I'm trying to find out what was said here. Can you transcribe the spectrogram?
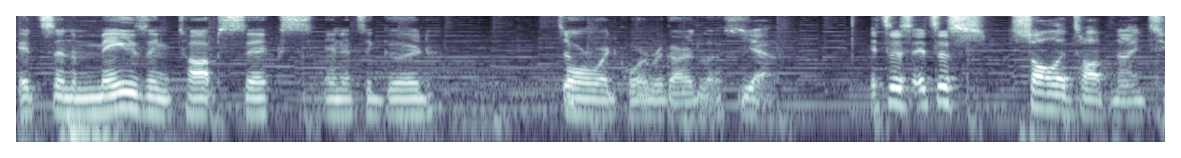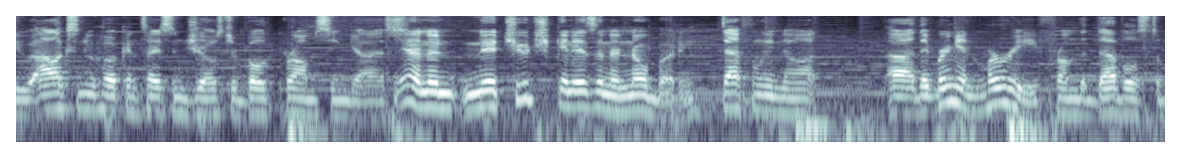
It's an amazing top six, and it's a good a- forward core regardless. Yeah. It's a, it's a solid top nine too. Alex Newhook and Tyson Jost are both promising guys. Yeah, and then Nichushkin isn't a nobody. Definitely not. Uh, they bring in Murray from the Devils to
